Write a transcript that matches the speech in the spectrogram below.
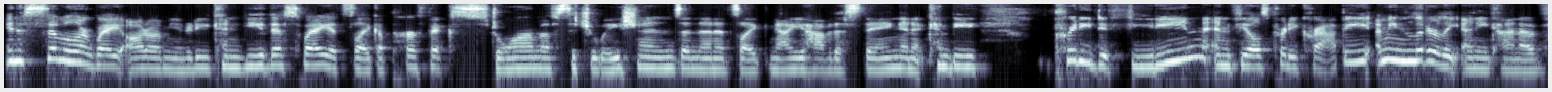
in a similar way autoimmunity can be this way. It's like a perfect storm of situations and then it's like now you have this thing and it can be pretty defeating and feels pretty crappy. I mean literally any kind of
